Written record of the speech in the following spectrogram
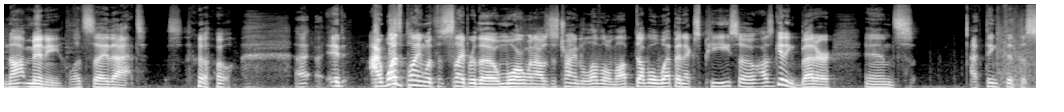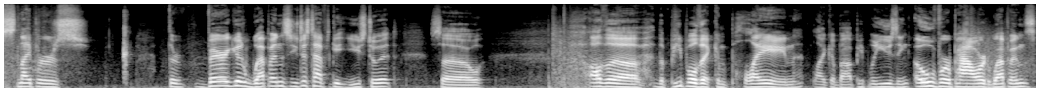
Not many, let's say that. So, uh, it. I was playing with the sniper though more when I was just trying to level them up, double weapon XP. So I was getting better, and I think that the snipers, they're very good weapons. You just have to get used to it. So all the the people that complain like about people using overpowered weapons,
